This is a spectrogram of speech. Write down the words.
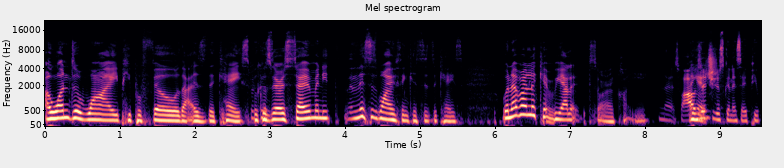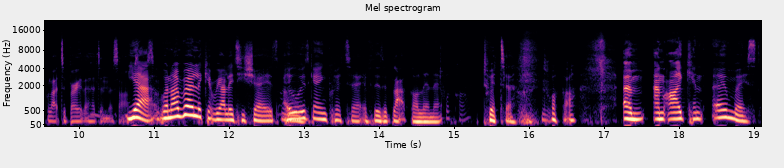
I wonder why people feel that is the case because, there are so many, and this is why I think this is the case. Whenever I look at reality, sorry, I cut you. no it's fine I was Okay. literally just gonna say people like to bury their heads in the sand Yeah, so- whenever I look at reality shows, I always go in Twitter if there's a black girl in it. Twitter, Twitter, um, and I can almost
